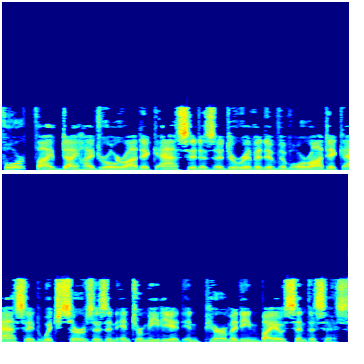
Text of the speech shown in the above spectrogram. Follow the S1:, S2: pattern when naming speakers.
S1: 4,5-dihydroorotic acid is a derivative of orotic acid which serves as an intermediate in pyrimidine biosynthesis.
